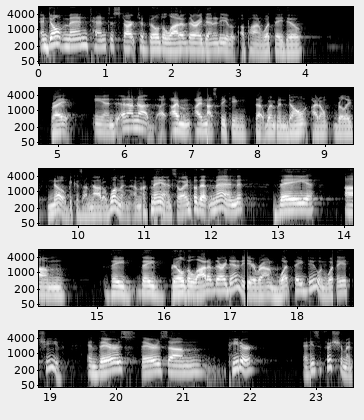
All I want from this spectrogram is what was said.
And don't men tend to start to build a lot of their identity upon what they do, right? And and I'm not I, I'm I'm not speaking that women don't. I don't really know because I'm not a woman. I'm a man. So I know that men they um, they they build a lot of their identity around what they do and what they achieve. And there's there's um, Peter and he's a fisherman.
